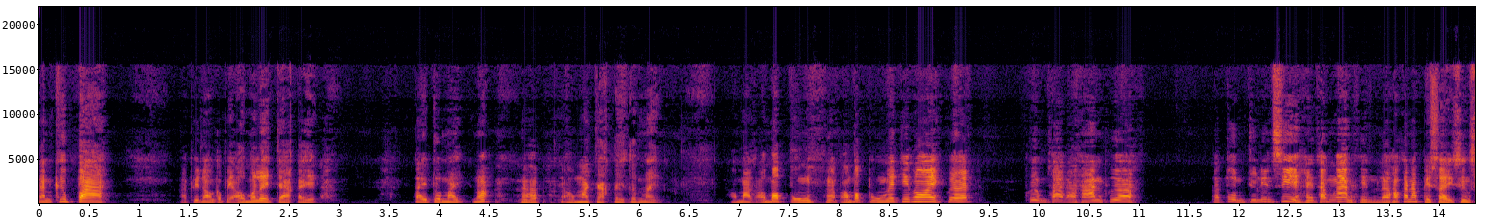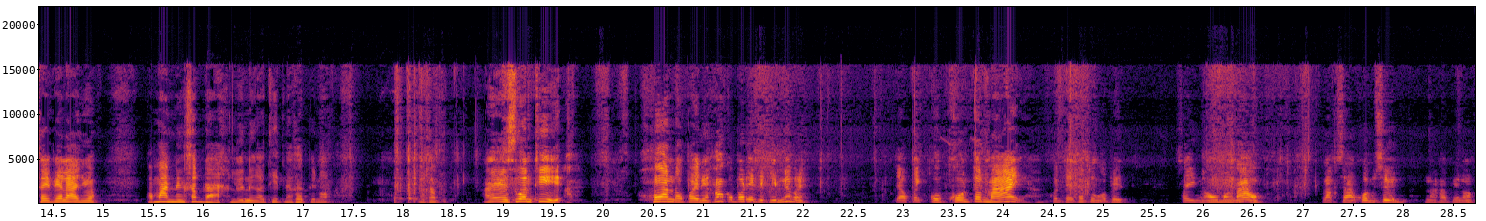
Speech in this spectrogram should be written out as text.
นั่นคือป่าพี่น้องก็ไปเอามาเลยจากไอ้ใต้ต้นไม้เนาะนะครับ เอามาจากใต้ต้นไม้ เอามาเอามาปรุงนะครับ เอามาปรุงในจิน้อยเพื่อเพิ่มธาตุอาหารเพื่อกระตุ้นจุลินทรีย์ให้ทำงานขึ้นแล้วเขาก็นำไปใส่ซึ่งใส่เวลาอยู่ประมาณหนึ่งสัปดาห์หรือหนึ่งอาทิตย์นะครับพี่น้องนะครับไอ้ไอ้ส่วนที่ห้อนออกไปเนี่ยเขาก็ไม่ได้ไปทิมเนี่ยมันจะไปกบโคนต้นไม้ คนใจถ้าต้องเอาไปใส่เงามังเน่ารักษาความชื้นนะครับพี่น้อง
